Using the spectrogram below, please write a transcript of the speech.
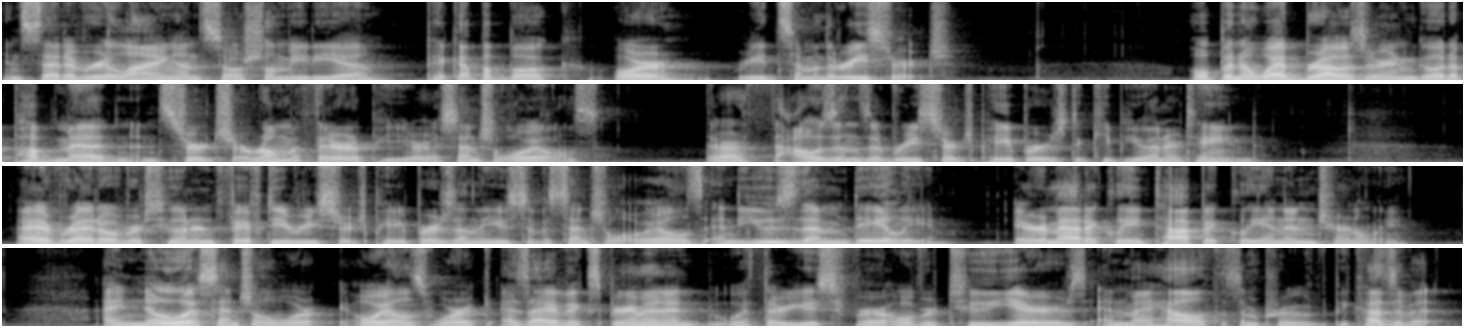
Instead of relying on social media, pick up a book or read some of the research. Open a web browser and go to PubMed and search aromatherapy or essential oils. There are thousands of research papers to keep you entertained. I have read over 250 research papers on the use of essential oils and use them daily, aromatically, topically, and internally. I know essential oils work as I have experimented with their use for over two years and my health has improved because of it.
